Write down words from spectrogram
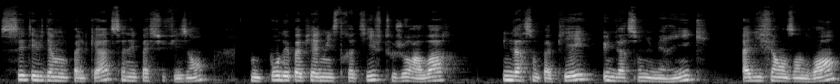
C'est évidemment pas le cas, ça n'est pas suffisant. Donc pour des papiers administratifs, toujours avoir une version papier, une version numérique, à différents endroits,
